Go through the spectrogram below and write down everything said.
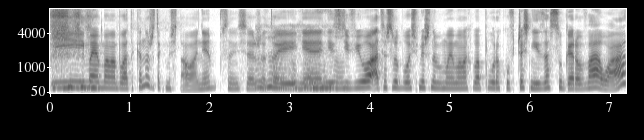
I moja mama była taka, no, że tak myślała, nie? W sensie, że to jej nie, nie zdziwiło, a też to było śmieszne, bo moja mama chyba pół roku wcześniej zasugerowała,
